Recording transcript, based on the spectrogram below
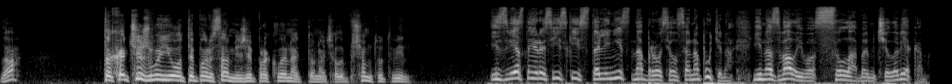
Да? Так а чого ж ви його тепер самі же проклинати то почали? Причому тут він? Известный российский сталинист набросился на Путина и назвал его слабым человеком.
